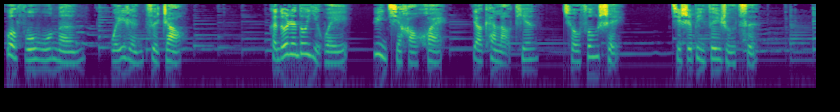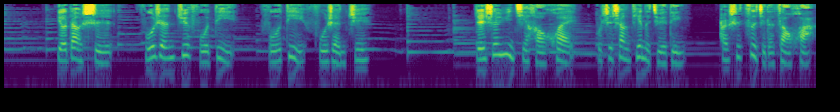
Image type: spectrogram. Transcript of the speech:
祸福无门，为人自照。很多人都以为运气好坏。要看老天求风水，其实并非如此。有道是“福人居福地，福地福人居”。人生运气好坏不是上天的决定，而是自己的造化。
